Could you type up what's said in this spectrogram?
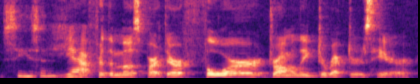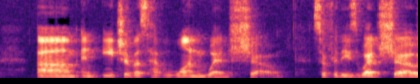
season? Yeah, for the most part. There are four Drama League directors here, um, and each of us have one wedge show. So for these wedge show,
